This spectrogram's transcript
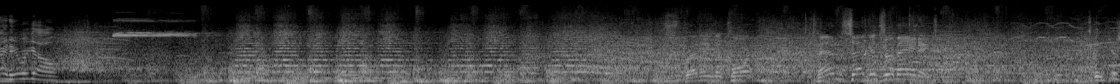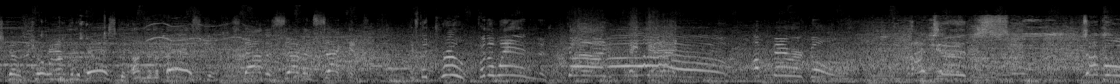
right, here we go. Spreading the court. 10 seconds remaining. They just got to throw it under the basket, under the basket. It's down to seven seconds. It's the Drew for the win. Gone. They did it. Oh, a miracle. Hutchins! Double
